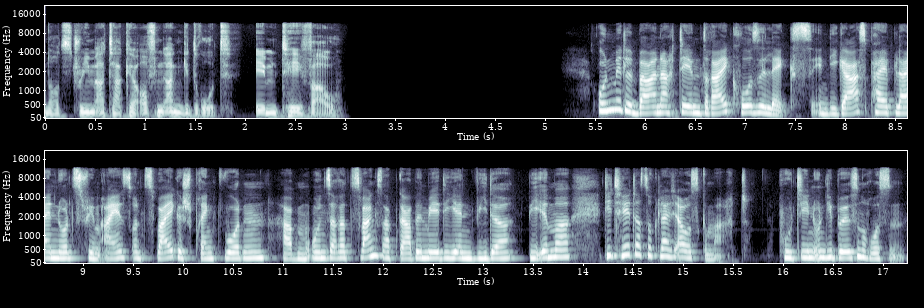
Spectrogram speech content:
Nord Stream-Attacke offen angedroht. Im TV. Unmittelbar nachdem drei große Lecks in die Gaspipeline Nord Stream 1 und 2 gesprengt wurden, haben unsere Zwangsabgabemedien wieder, wie immer, die Täter sogleich ausgemacht. Putin und die bösen Russen.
